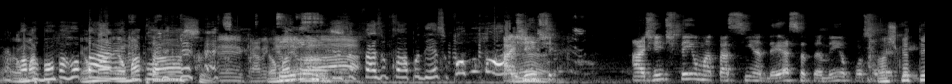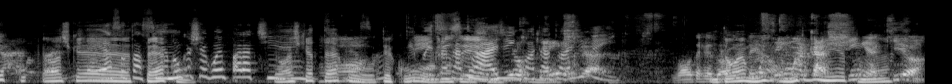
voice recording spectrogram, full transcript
É, copo bom pra é roubar, uma, né? é uma que o povo- taça. É, cara, É uma que- taça. Faz um copo desse, o povo rouba. A É. gente, a gente tem uma tacinha dessa também, eu posso Eu acho que é teco, eu acho que é Essa tacinha teco. nunca chegou em Paraty. Eu acho que é teco, Nossa. tecu. Da Sim. tatuagem, com a tatuagem vem. Volta redonda. Então é tem- muito- Tem uma bonito, caixinha né? aqui, ó.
